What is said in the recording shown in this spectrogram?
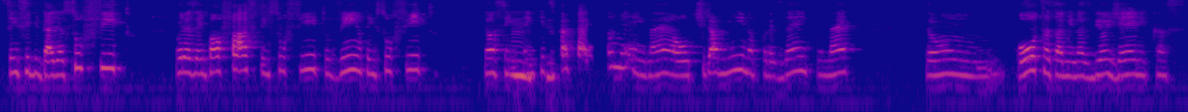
sensibilidade a sulfito. Por exemplo, alface tem sulfito, vinho tem sulfito. Então, assim, uhum. tem que uhum. descartar isso também, né? Ou tiramina, por exemplo, né? Então, outras aminas biogênicas,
